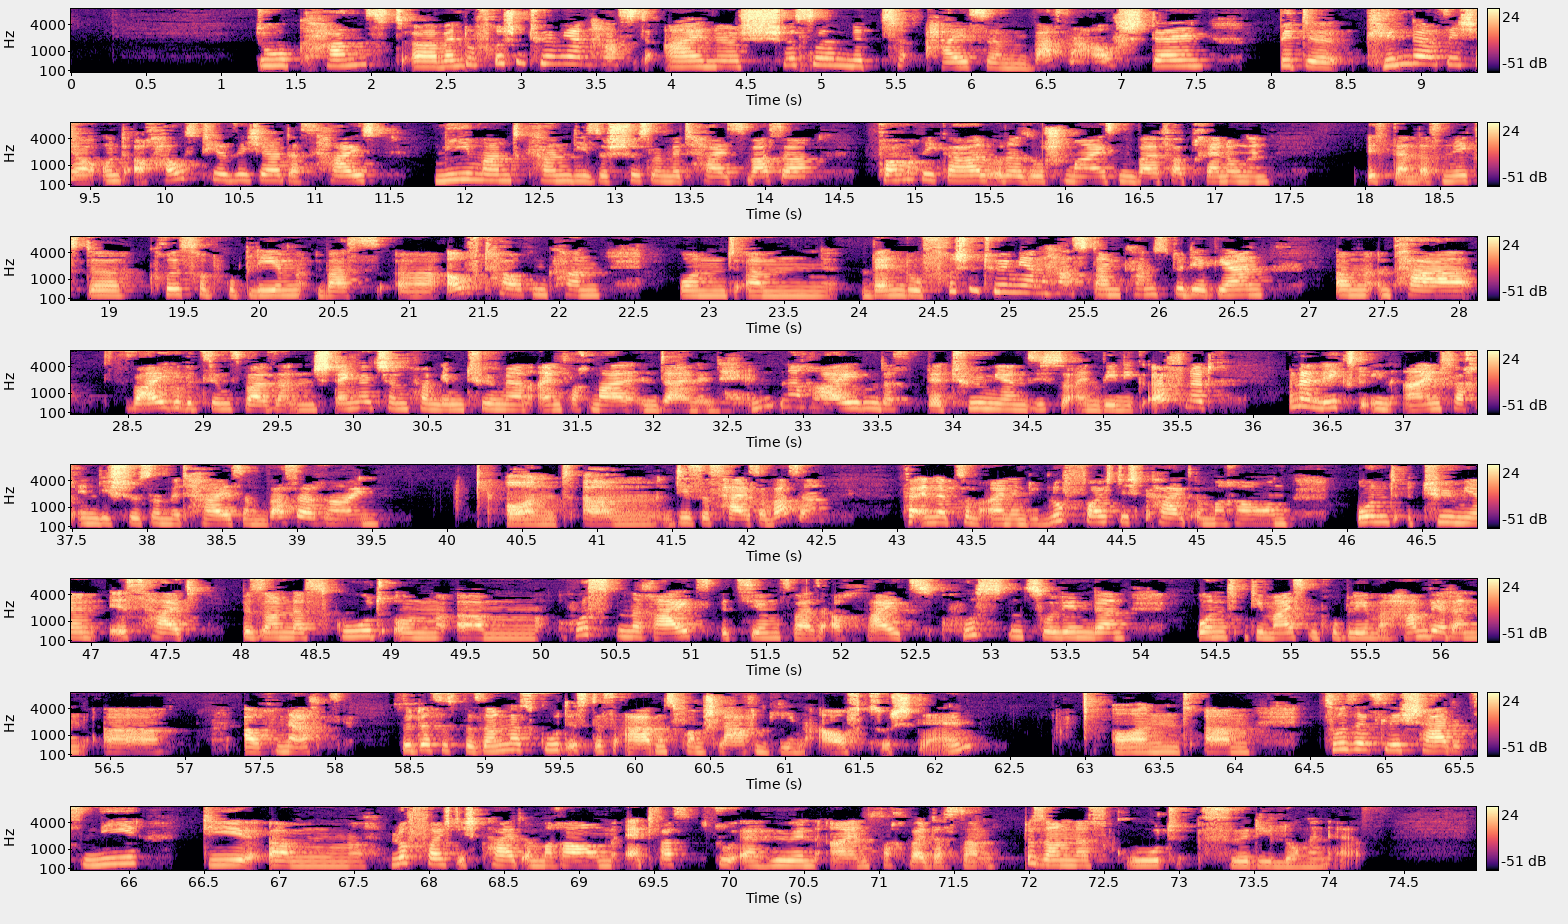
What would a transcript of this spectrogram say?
Du kannst, äh, wenn du frischen Thymian hast, eine Schüssel mit heißem Wasser aufstellen. Bitte kindersicher und auch haustiersicher. Das heißt, niemand kann diese Schüssel mit heißem Wasser vom Regal oder so schmeißen, weil Verbrennungen ist dann das nächste größere Problem, was äh, auftauchen kann. Und ähm, wenn du frischen Thymian hast, dann kannst du dir gern ähm, ein paar Zweige beziehungsweise ein Stängelchen von dem Thymian einfach mal in deinen Händen reiben, dass der Thymian sich so ein wenig öffnet. Und dann legst du ihn einfach in die Schüssel mit heißem Wasser rein. Und ähm, dieses heiße Wasser verändert zum einen die Luftfeuchtigkeit im Raum und Thymian ist halt besonders gut, um ähm, Hustenreiz beziehungsweise auch Reizhusten zu lindern. Und die meisten Probleme haben wir dann äh, auch nachts, so dass es besonders gut ist, das abends vorm Schlafengehen aufzustellen. Und ähm, zusätzlich schadet es nie, die ähm, Luftfeuchtigkeit im Raum etwas zu erhöhen, einfach weil das dann besonders gut für die Lungen ist.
